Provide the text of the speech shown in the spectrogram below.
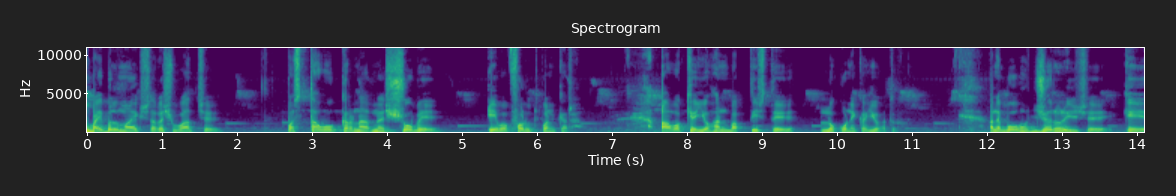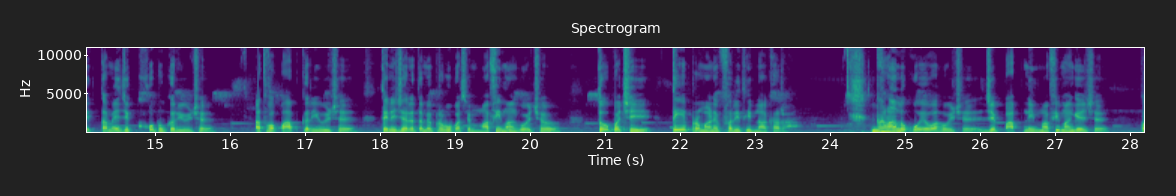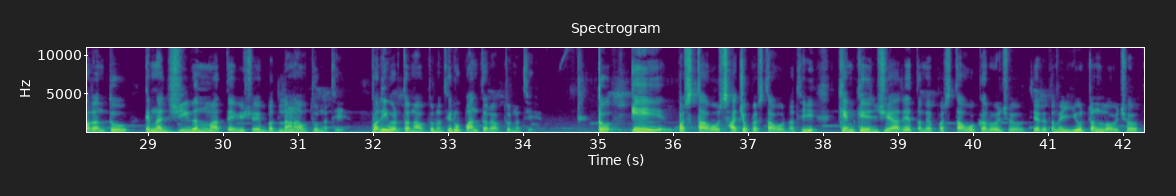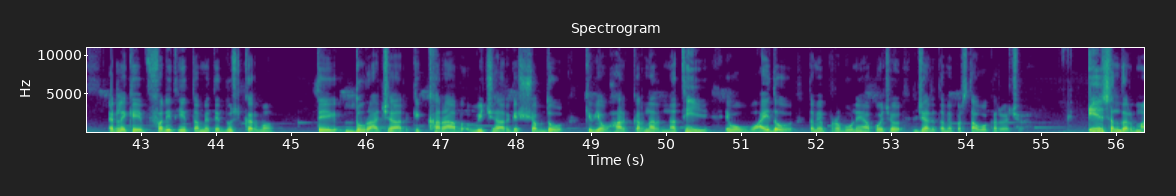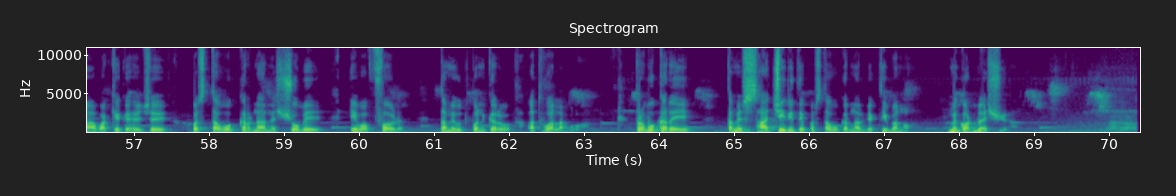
બાઇબલમાં એક સરસ વાત છે, પસ્તાવો કરનારને શોભે એવા ફળ ઉત્પન્ન કર. આ વાક્ય યોહાન બાપ્તિસ્તે લોકોને કહ્યું હતું. અને બહુ જરૂરી છે કે તમે જે ખોટું કર્યું છે અથવા પાપ કર્યું છે, તેની જ્યારે તમે પ્રભુ પાસે માફી માંગો છો, તો પછી તે પ્રમાણે ફરીથી ના કરો. ઘણા લોકો એવા હોય છે જે પાપની માફી માંગે છે પરંતુ તેમના જીવનમાં તે વિશે બદલાણ આવતું નથી, પરિવર્તન આવતું નથી, રૂપાંતર આવતું નથી. તો એ પસ્તાવો સાચો પસ્તાવો નથી. કેમ કે જ્યારે તમે પસ્તાવો કરો છો, ત્યારે તમે યુ ટર્ન લો છો, એટલે કે ફરીથી તમે તે દુષ્કર્મ, તે દુરાચાર કે ખરાબ વિચાર કે શબ્દો કે વ્યવહાર કરનાર નથી, એવો વાયદો તમે પ્રભુને આપો છો જ્યારે તમે પસ્તાવો કરો છો. એ સંદર્ભમાં વાક્ય કહે છે પસ્તાવો કરનારને શોભે એવા ફળ તમે ઉત્પન્ન કરો અથવા લાવો. પ્રભુ કરે, તમે સાચી રીતે પસ્તાવો કરનાર વ્યક્તિ બનો. મે ગોડ બ્લેસ યુ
